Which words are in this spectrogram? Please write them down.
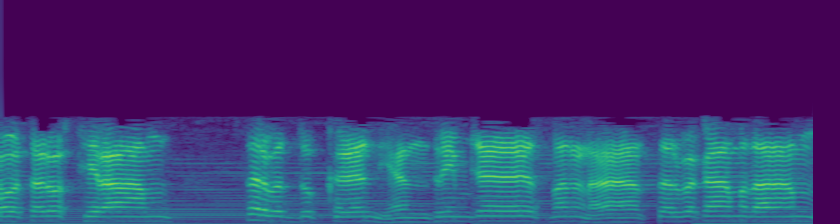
भवतरोस्थिरां सर्वदुःखनियन्त्रीं च स्मरणात् सर्वकामदाम्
